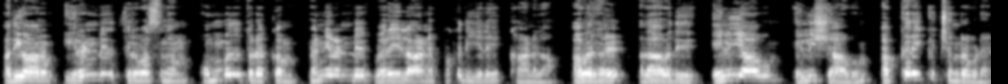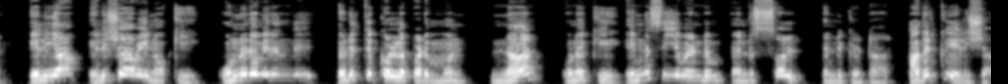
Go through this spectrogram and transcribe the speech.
அதிகாரம் இரண்டு திருவசனம் ஒன்பது தொடக்கம் பன்னிரண்டு வரையிலான பகுதியிலே காணலாம். அவர்கள் அதாவது எலியாவும் எலிஷாவும் அக்கறைக்கு சென்றவுடன் எலியா எலிஷாவை நோக்கி உன்னிடமிருந்து எடுத்து கொள்ளப்படும் முன் நான் உனக்கு என்ன செய்ய வேண்டும் என்று சொல் என்று கேட்டார். அதற்கு எலிஷா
